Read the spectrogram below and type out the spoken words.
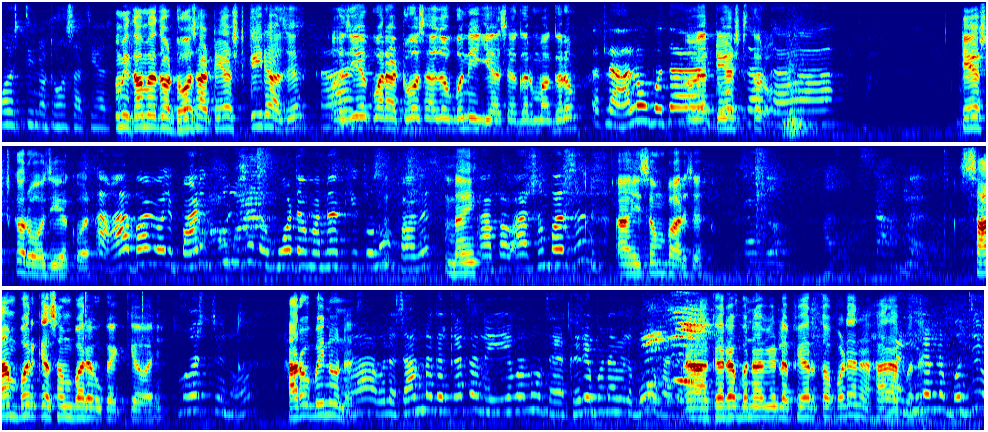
મસ્તીનો ઢોસા થયા છે. મમ્મી તમે તો ઢોસા ટેસ્ટ કર્યા છે. હજી એકવાર આ ઢોસા જો બની ગયા છે ગરમા ગરમ. એટલે હાલો બધા હવે ટેસ્ટ કરો. ટેસ્ટ કરો હજી એકવાર. આ ભાઈ ઓલી પાણીપુરી છે ને મોઢામાં નાખી તો ન ભાવે નહીં. આ આ સંભાર છે ને? આ ઈ સંભાર છે. સાંભર કે સંભાર એવું કંઈક કહેવાય. મસ્તીનો હો. સારો બન્યો ને? હા ઓલા જામનગર ખાતા ને એવા નો થાય. ઘરે બનાવેલા બહુ સારા આ ઘરે બનાવ્યું એટલે ફેર તો પડે ને સારા બને. હિરલને બધી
